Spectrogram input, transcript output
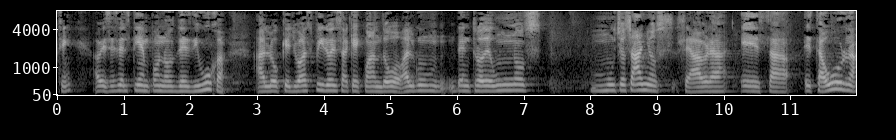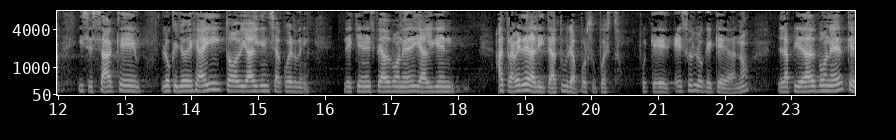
¿sí? A veces el tiempo nos desdibuja. A lo que yo aspiro es a que cuando algún, dentro de unos muchos años se abra esta, esta urna y se saque lo que yo dejé ahí, todavía alguien se acuerde de quién es Piedad Bonet y alguien a través de la literatura, por supuesto porque eso es lo que queda, ¿no? La piedad Bonet que,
